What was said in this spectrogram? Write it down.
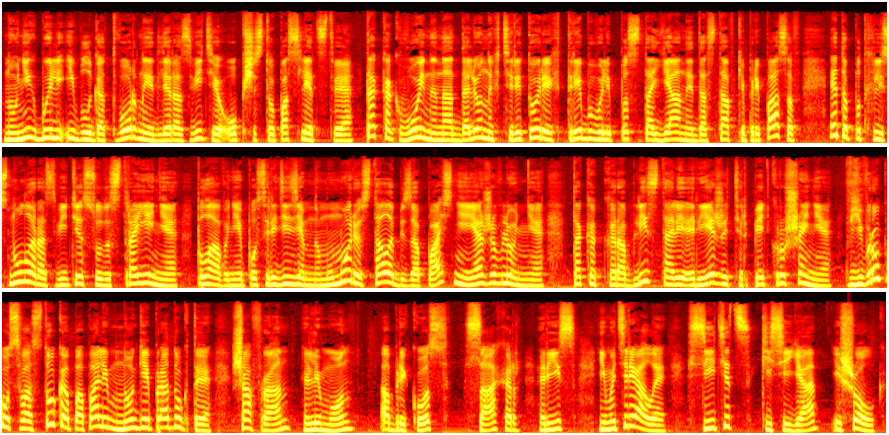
но у них были и благотворные для развития общества последствия. Так как войны на отдаленных территориях требовали постоянной доставки припасов, это подхлестнуло развитие судостроения. Плавание по Средиземному морю стало безопаснее и оживленнее, так как корабли стали реже терпеть крушение. В Европу с востока попали многие продукты – шафран, лимон, абрикос, сахар, рис и материалы – ситец, кисия и шелк.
